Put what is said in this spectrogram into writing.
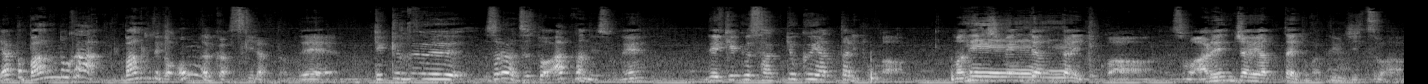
やっぱバンドがバンドというか音楽が好きだったんで結局それはずっとあったんですよね。で結局作曲やったりとかマネージメントやったりとかそのアレンジャーやったりとかっていう実は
